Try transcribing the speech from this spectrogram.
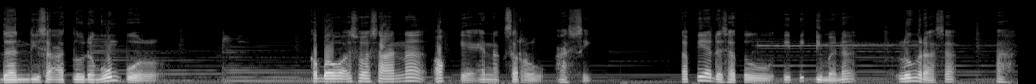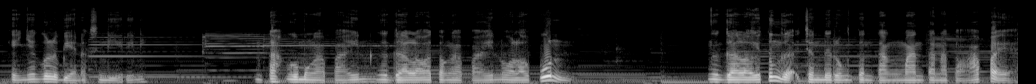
dan di saat lu udah ngumpul kebawa suasana oke okay, enak seru asik. Tapi ada satu titik di mana lu ngerasa ah kayaknya gue lebih enak sendiri nih. Entah gue mau ngapain ngegalau atau ngapain walaupun ngegalau itu nggak cenderung tentang mantan atau apa ya.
